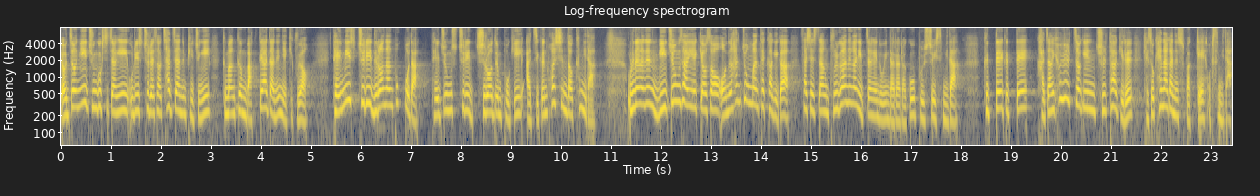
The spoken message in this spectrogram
여전히 중국 시장이 우리 수출에서 차지하는 비중이 그만큼 막대하다는 얘기고요. 대미 수출이 늘어난 폭보다 대중 수출이 줄어든 폭이 아직은 훨씬 더 큽니다. 우리나라는 미중 사이에 껴서 어느 한쪽만 택하기가 사실상 불가능한 입장에 놓인 나라라고 볼 수 있습니다. 그때그때 그때 가장 효율적인 줄타기를 계속 해나가는 수밖에 없습니다.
